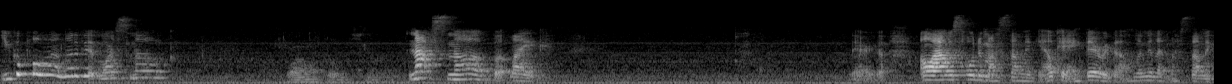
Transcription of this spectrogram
You can pull a little bit more snug. Not snug, but like there we go. Oh, I was holding my stomach in. Okay, there we go. Let me let my stomach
